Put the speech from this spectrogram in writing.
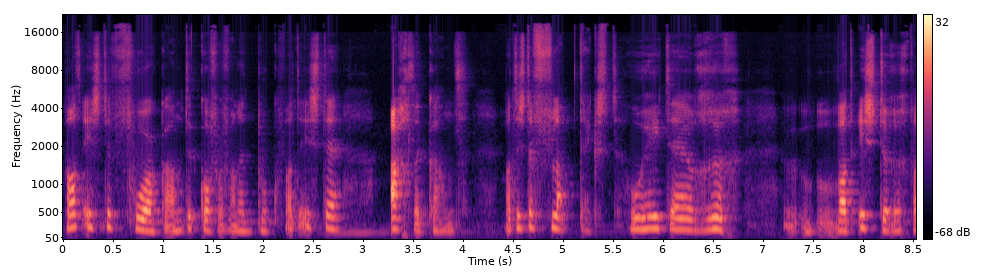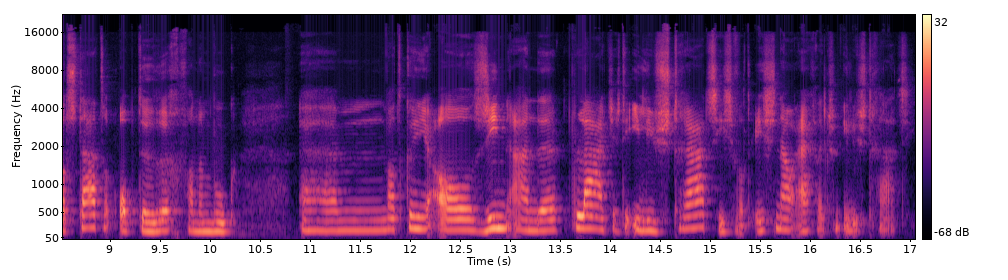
Wat is de voorkant, de koffer van het boek? Wat is de achterkant? Wat is de flaptekst? Hoe heet de rug? Wat is de rug? Wat staat er op de rug van een boek? Um, wat kun je al zien aan de plaatjes, de illustraties? Wat is nou eigenlijk zo'n illustratie?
